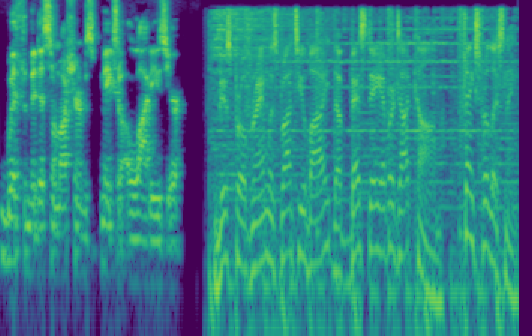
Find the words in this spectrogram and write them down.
with the medicinal mushrooms makes it a lot easier. This program was brought to you by thebestdayever.com. Thanks for listening.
